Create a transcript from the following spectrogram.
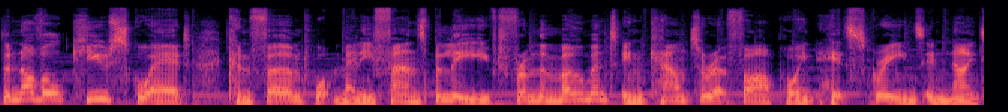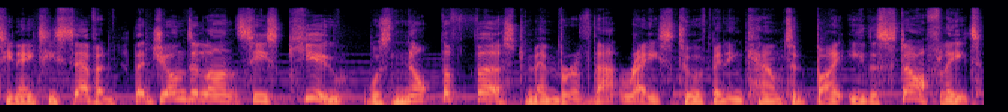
The novel Q Squared confirmed what many fans believed from the moment Encounter at Farpoint hit screens in 1987 that John de Lancie's Q was not the first member of that race to have been encountered by either Starfleet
